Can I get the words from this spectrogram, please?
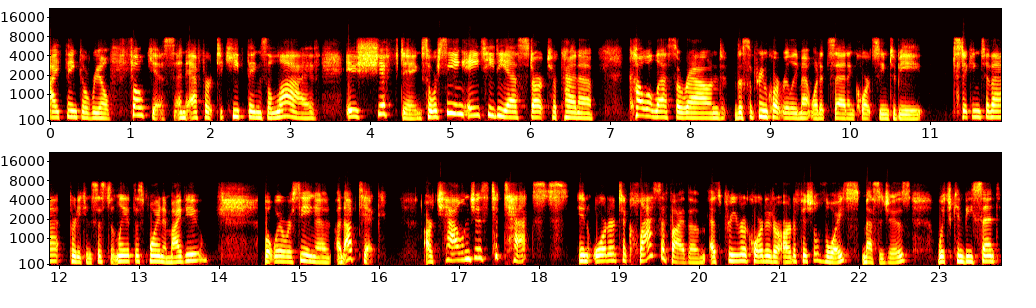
I think, a real focus and effort to keep things alive is shifting. So we're seeing ATDS start to kind of coalesce around the Supreme Court really meant what it said, and courts seem to be sticking to that pretty consistently at this point, in my view. But where we're seeing a, an uptick are challenges to texts in order to classify them as pre recorded or artificial voice messages, which can be sent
